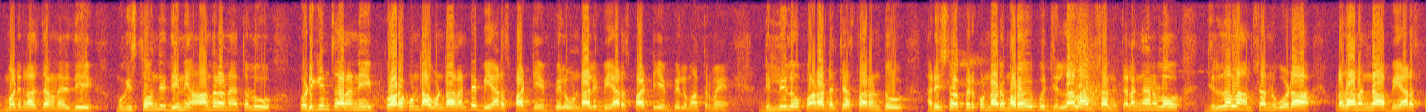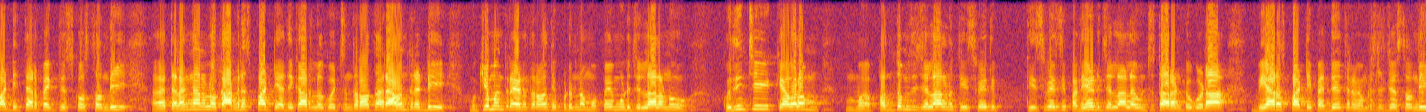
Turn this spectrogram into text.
ఉమ్మడి రాజధాని అనేది ముగిస్తోంది. దీన్ని ఆంధ్ర నేతలు పొడిగించాలని కోరకుండా ఉండాలంటే బీఆర్ఎస్ పార్టీ ఎంపీలు ఉండాలి. బీఆర్ఎస్ పార్టీ ఎంపీలు మాత్రమే ఢిల్లీలో పోరాటం చేస్తారంటూ హరీష్ రావు పేర్కొన్నారు. మరోవైపు జిల్లాల అంశాన్ని తెలంగాణలో జిల్లాల అంశాన్ని కూడా ప్రధానంగా బీఆర్ఎస్ పార్టీ తెరపైకి తీసుకొస్తుంది. తెలంగాణలో కాంగ్రెస్ పార్టీ అధికారంలోకి వచ్చిన తర్వాత రేవంత్ రెడ్డి ముఖ్యమంత్రి అయిన తర్వాత ఇప్పుడున్న ముప్పై మూడు జిల్లాలను కుదించి కేవలం పంతొమ్మిది జిల్లాలను తీసివేసి తీసివేసి పదిహేడు జిల్లాలో ఉంచుతారంటూ కూడా బీఆర్ఎస్ పార్టీ పెద్ద ఎత్తున విమర్శలు చేస్తోంది.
